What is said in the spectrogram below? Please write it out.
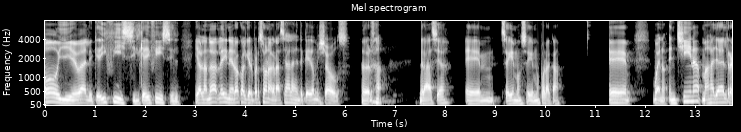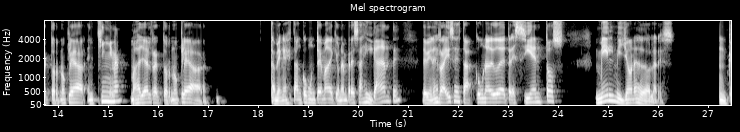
Oye, vale, qué difícil, qué difícil. Y hablando de darle dinero a cualquier persona, gracias a la gente que ha ido a mis shows, de verdad. Gracias. Em, seguimos, seguimos por acá. Eh, bueno, en China, más allá del reactor nuclear, en China, más allá del reactor nuclear, también están con un tema de que una empresa gigante de bienes raíces está con una deuda de 300 mil millones de dólares. ¿Ok?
